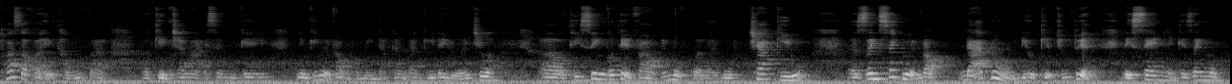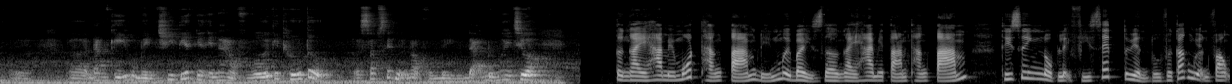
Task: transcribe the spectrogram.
thoát ra khỏi hệ thống và ờ, kiểm tra lại xem cái những cái nguyện vọng của mình đã đăng ký đầy đủ hay chưa. À, thí sinh có thể vào cái mục gọi là mục tra cứu danh sách nguyện vọng đã đủ điều kiện trúng tuyển để xem những cái danh mục đăng ký của mình chi tiết như thế nào với cái thứ tự sắp xếp nguyện vọng của mình đã đúng hay chưa từ ngày 21 tháng 8 đến 17 giờ ngày 28 tháng 8, thí sinh nộp lệ phí xét tuyển đối với các nguyện vọng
